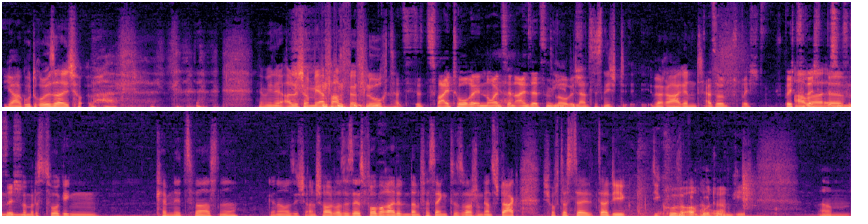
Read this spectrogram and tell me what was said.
ja, gut, Röser, ich. Wir haben ihn ja alle schon mehrfach verflucht. Hat diese zwei Tore in 19 ja, Einsätzen, glaube ich. Die Bilanz ist nicht überragend. Also spricht, spricht aber, vielleicht ein bisschen ähm, für sich. Wenn man das Tor gegen Chemnitz war es, ne? genau sich anschaut, was er selbst vorbereitet und dann versenkt. Das war schon ganz stark. Ich hoffe, dass der, da die, die Kurve auch nach oben geht. Ähm,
